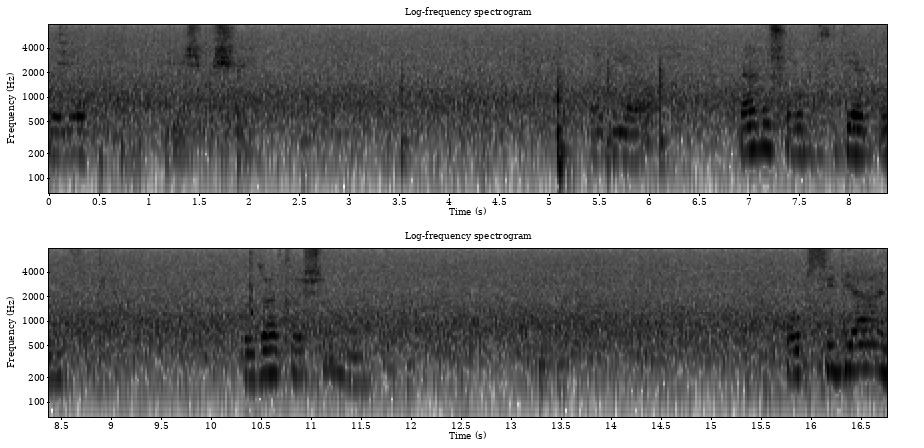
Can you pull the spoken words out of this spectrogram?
Böyle değişik bir şey. Hadi ya. Nerede şu obsidyen? Obsidyen. Özel taşlar mı? Obsidyen.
